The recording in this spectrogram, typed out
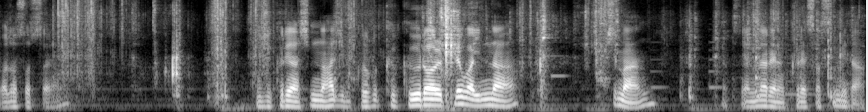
넣어줬었어요. 굳이 그래야 싶나 하지 그, 그 그럴 필요가 있나 싶지만 옛날에는 그랬었습니다.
